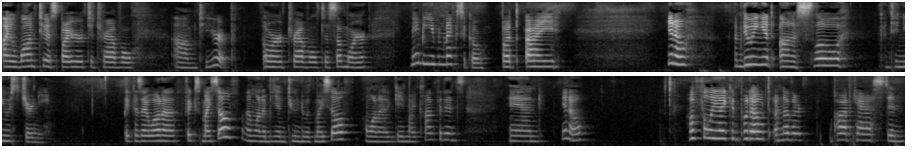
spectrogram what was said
I want to aspire to travel um to Europe or travel to somewhere, maybe even Mexico. But I, you know, I'm doing it on a slow, continuous journey. because I want to fix myself. I want to be in tune with myself. I want to gain my confidence. And, you know, hopefully I can put out another podcast and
